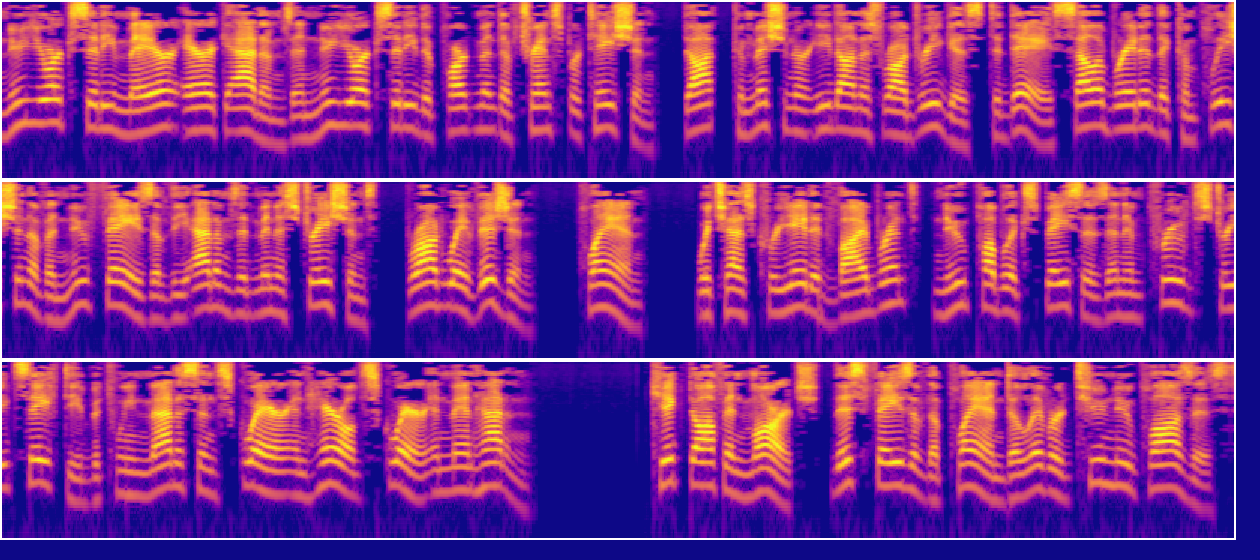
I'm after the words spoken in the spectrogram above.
New York City Mayor Eric Adams and New York City Department of Transportation, DOT, Commissioner Ydanis Rodriguez today celebrated the completion of a new phase of the Adams administration's Broadway Vision plan, which has created vibrant, new public spaces and improved street safety between Madison Square and Herald Square in Manhattan. Kicked off in March, this phase of the plan delivered two new plazas,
